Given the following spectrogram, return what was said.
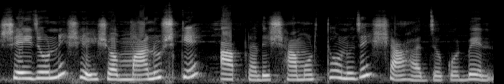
সেই জন্যে সেই সব মানুষকে আপনাদের সামর্থ্য অনুযায়ী সাহায্য করবেন।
